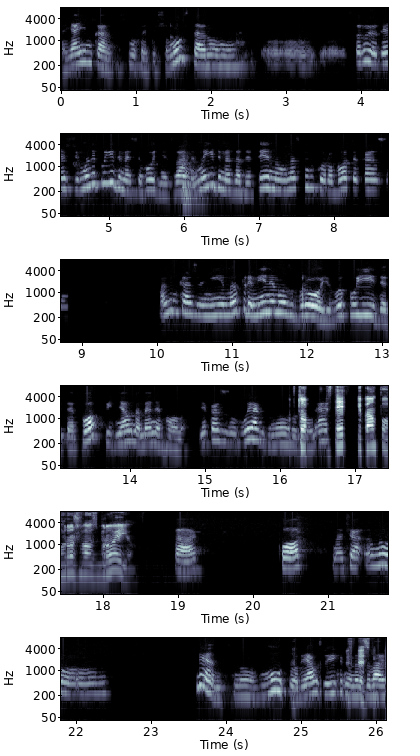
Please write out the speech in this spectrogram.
А я їм кажу, слухайте, що ми в старому, в старій одежі, ми не поїдемо сьогодні з вами, ми їдемо за дитину, у нас кілька роботи, кажу. А він каже, ні, ми примінимо зброю, ви поїдете. Поп підняв на мене голос. Я кажу, ви як зі мною Тобто вам погрожував зброєю? Так. Поп, ну, мент, ну, мусор, я вже їх не називаю.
